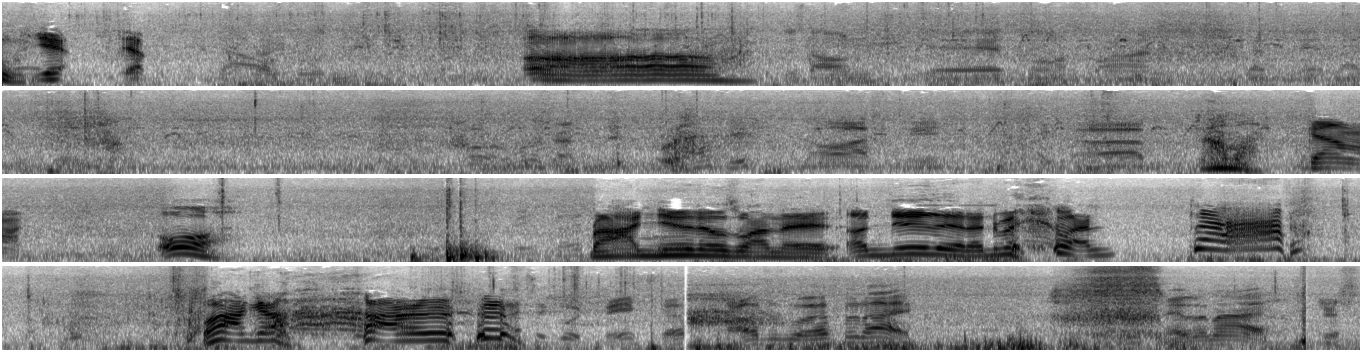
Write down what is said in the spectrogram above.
in there. Oh, yep, yep. Oh, Just on. Yes, nice one. That's it. That was good. Oh, I want to grab the net. Nice fish. Nice fish. Good job. Come on. Oh. Bro, I knew there was one there. I knew there to be one. Ah! Ah, go. That's a good fish. Huh? How does worth it, eh? Never know. Just.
